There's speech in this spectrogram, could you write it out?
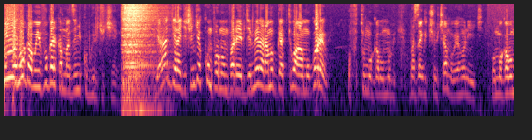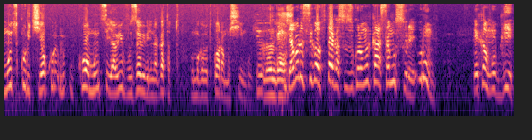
wivuga wivuga reka maze nyikubwira icyo kintu. Yaragerageje njye kumva numva arebye meri aramubwira ati wa mugore we? Ufite umugabo mubi. Mbaza ngo ikintu cyamubayeho ni iki? Umugabo umunsi ukurikiyeho kuri uwo munsi yawivuzeho bibiri na gatatu. Umugabo twaramushyinguye ndabona usigaye ufite agasuzuguro nka ka samusure. Urumva? Reka nkubwire.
